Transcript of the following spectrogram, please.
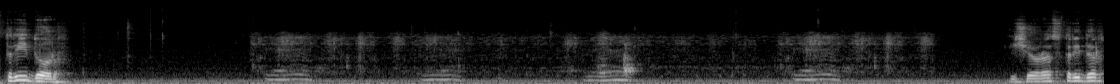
Стридор. Еще раз, Стридор.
